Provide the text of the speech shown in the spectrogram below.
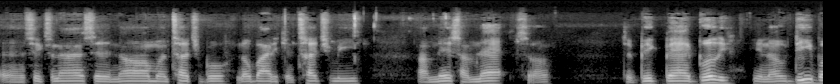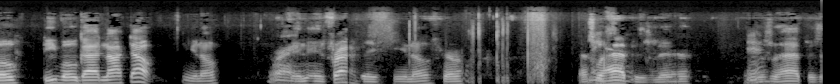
And six nine said, No, I'm untouchable. Nobody can touch me. I'm this, I'm that. So the big bad bully, you know, Debo, Debo got knocked out, you know, right. and, in Friday, you know. So that's what Makes happens, man. Yeah. That's what happens.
